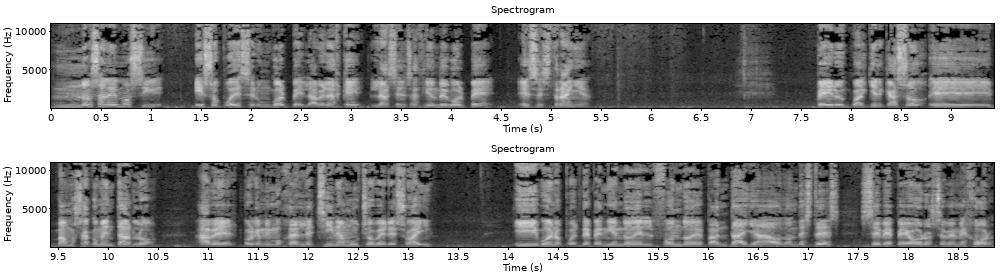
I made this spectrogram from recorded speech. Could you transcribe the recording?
No sabemos si eso puede ser un golpe. La verdad es que la sensación de golpe es extraña. Pero en cualquier caso, eh, vamos a comentarlo. A ver, porque a mi mujer le china mucho ver eso ahí. Y bueno, pues dependiendo del fondo de pantalla o donde estés, se ve peor o se ve mejor.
